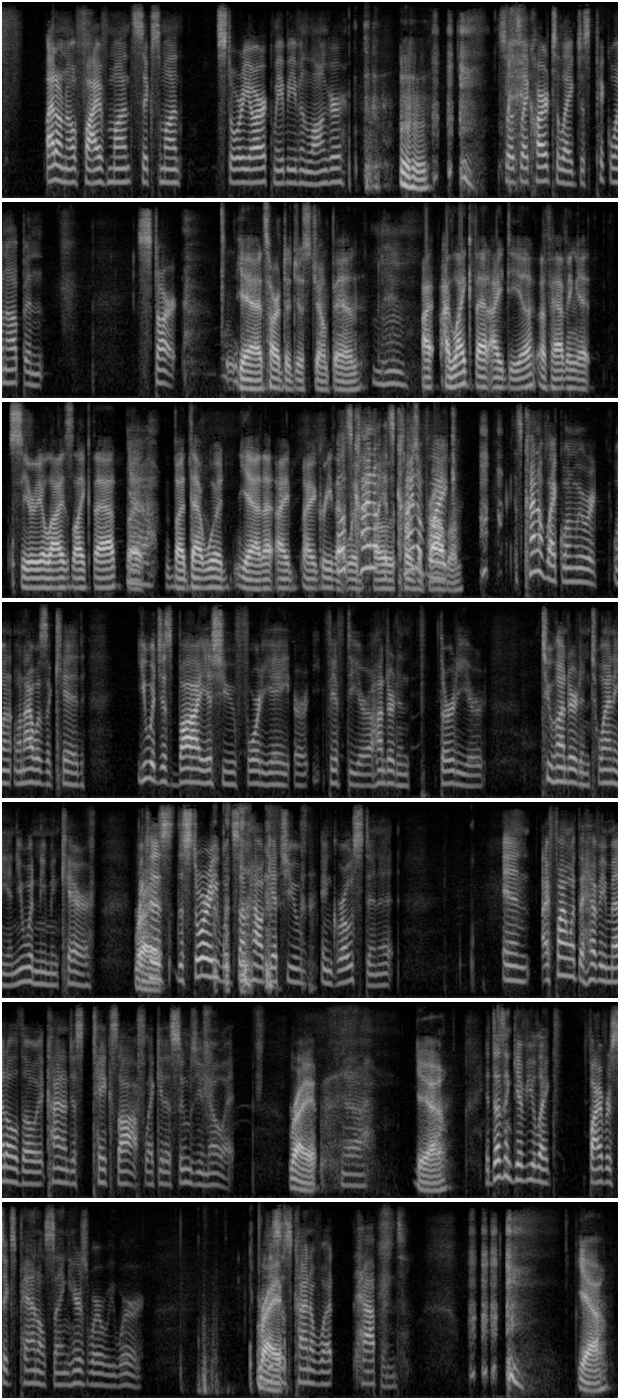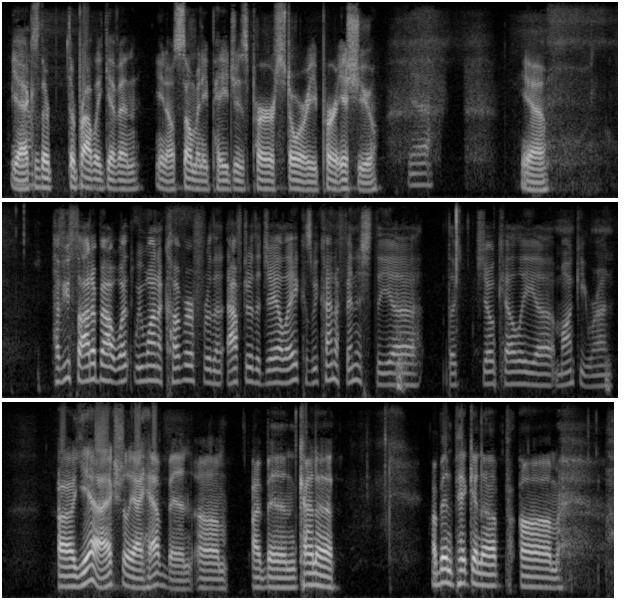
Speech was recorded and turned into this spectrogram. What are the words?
I don't know five month, six month story arc, maybe even longer. Mhm. So it's like hard to like just pick one up and start. Yeah, it's hard to just jump in. hmm I, I like that idea of having it serialized like that, but yeah, but that would yeah that I I agree that Well, it's would kinda- pose, it's kind of like- it's kind of like when we were when when I was a kid. you would just buy issue 48 or 50 or 130 or 220 and you wouldn't even care Right. because the story would somehow get you engrossed in it. And I find with the heavy metal though, it kind of just takes off, like it assumes you know it. right. Yeah. Yeah. It doesn't give you like five or six panels saying here's where we were. Right. This is kind of what happened. Yeah. Yeah, Yeah. because they're they're probably given you know so many pages per story per issue. Yeah. Yeah. Have you thought about what we want to cover for the after the JLA? Because we kind of finished the uh, the Joe Kelly uh, Mahnke run. Uh, yeah, actually, I have been. Um, I've been kind of, I've been picking up um,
